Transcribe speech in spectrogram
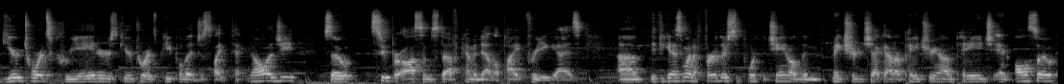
geared towards creators, geared towards people that just like technology. So super awesome stuff coming down the pipe for you guys. Um, if you guys want to further support the channel, then make sure to check out our Patreon page and also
